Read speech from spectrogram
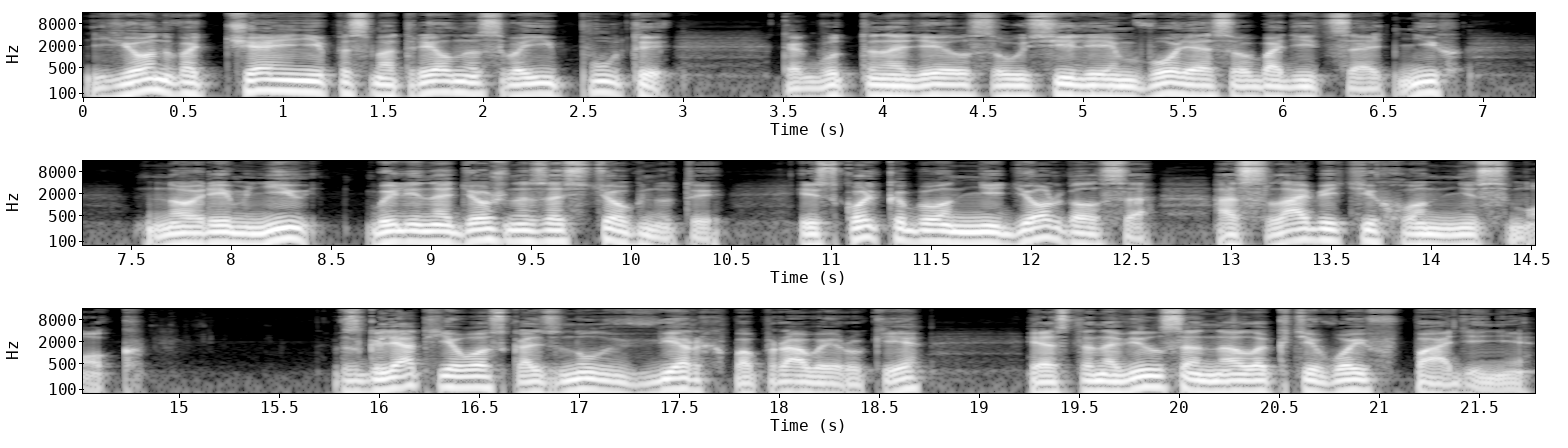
Йон в отчаянии посмотрел на свои путы, как будто надеялся усилием воли освободиться от них, но ремни были надежно застегнуты, и сколько бы он ни дергался, ослабить их он не смог. Взгляд его скользнул вверх по правой руке и остановился на локтевой впадине.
